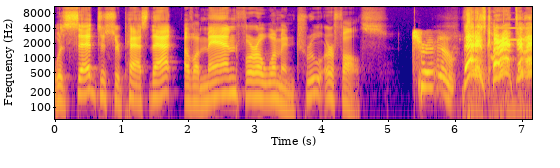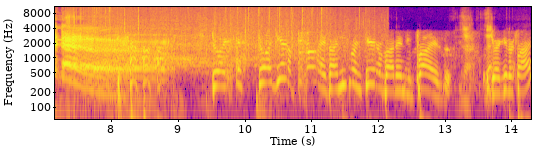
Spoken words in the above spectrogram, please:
was said to surpass that of a man for a woman. True or false? True. That is correct, Amanda! Do I do I get a prize? I never hear about any prizes. Do I get a prize?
